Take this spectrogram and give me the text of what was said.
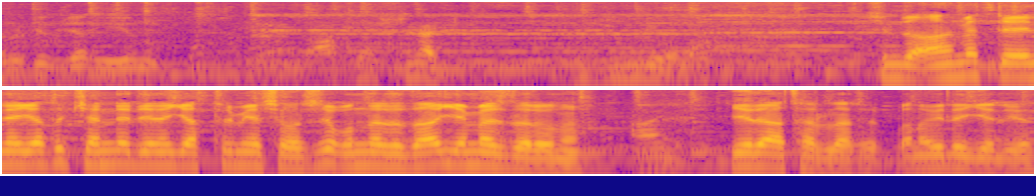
Öbürkü güzel iyi mi? Atın üstüne üzümlüyor lan. şimdi Ahmet değneğe yatıp kendine değnek yattırmaya çalışacak. Onlar da daha yemezler onu. Aynen. Yere atarlar. Bana öyle geliyor.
